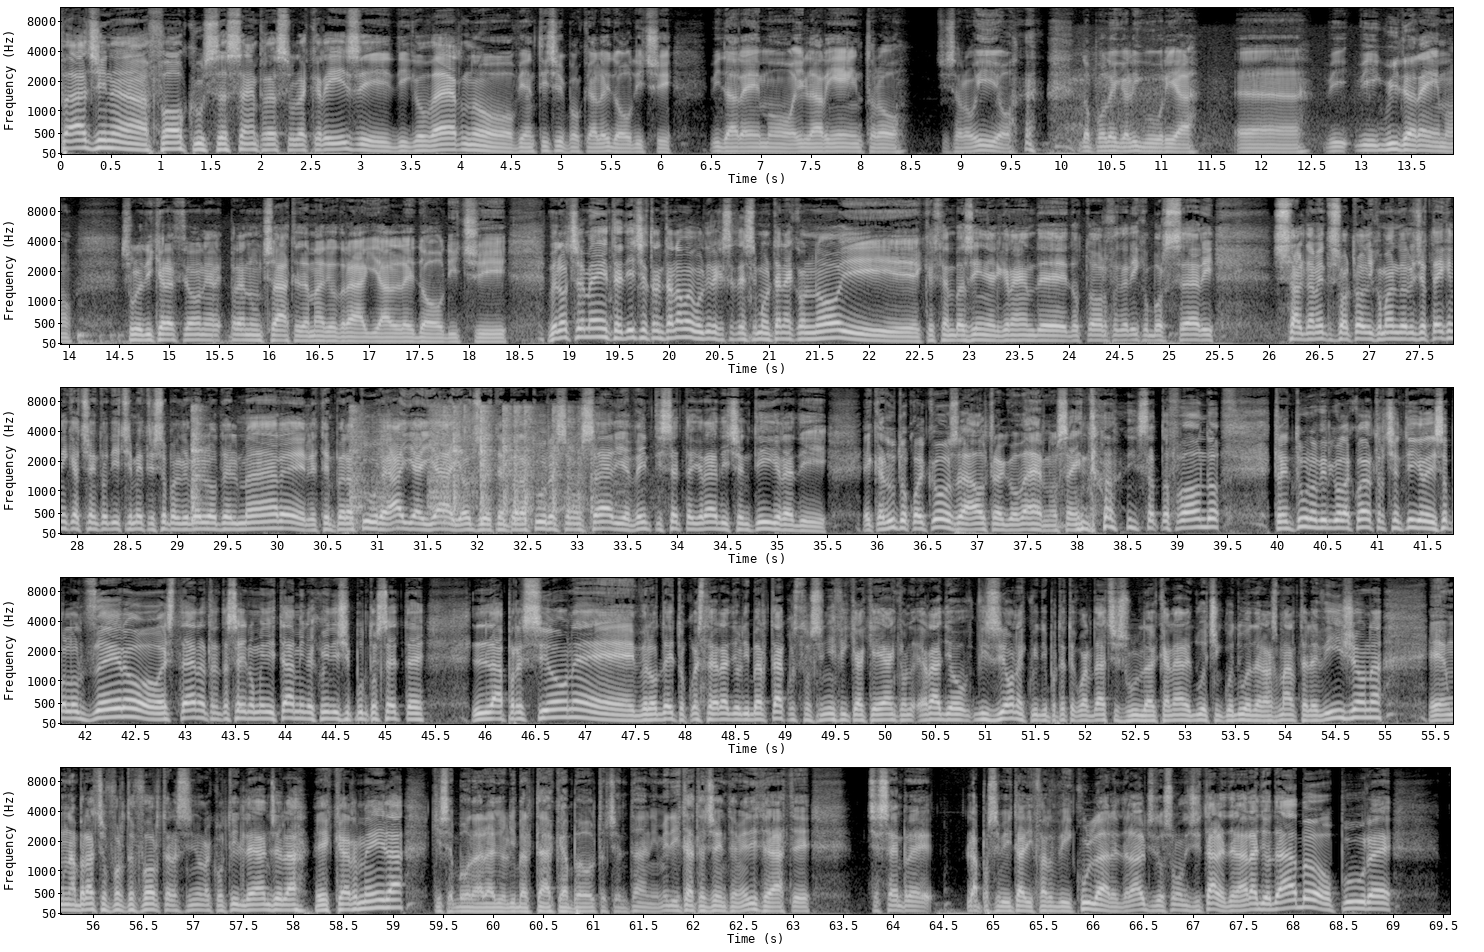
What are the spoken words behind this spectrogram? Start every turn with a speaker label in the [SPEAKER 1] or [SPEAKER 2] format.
[SPEAKER 1] Pagina, focus sempre sulla crisi di governo, vi anticipo che alle 12 vi daremo il rientro, ci sarò io, dopo Lega Liguria, eh, vi, vi, guideremo sulle dichiarazioni preannunciate da Mario Draghi alle 12. Velocemente, 10.39 vuol dire che siete in simultanea con noi, Cristian Basini e il grande dottor Federico Borseri saldamente sul alto di comando di regia tecnica, 110 metri sopra il livello del mare, le temperature, ai ai ai, oggi le temperature sono serie, 27 gradi centigradi, è caduto qualcosa oltre al governo, sento in sottofondo, 31,4 centigradi sopra lo zero, esterna 36 l'umidità, 1015,7 la pressione, ve l'ho detto, questa è Radio Libertà, questo significa che è anche Radio Visione, quindi potete guardarci sul canale 252 della Smart Television, è una abbraccio forte forte alla signora Clotilde Angela e Carmela. Chi se buona Radio Libertà campa oltre cent'anni. Meditate gente, meditate. C'è sempre la possibilità di farvi cullare dall'algido suono digitale della Radio DAB oppure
